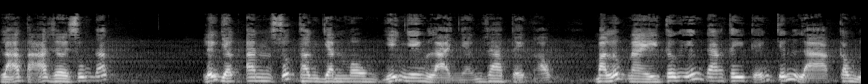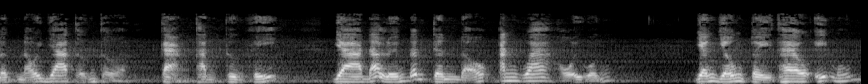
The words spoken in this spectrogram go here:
lã tả rơi xuống đất. Liễu Giật Anh xuất thân danh môn dĩ nhiên là nhận ra tuyệt học, mà lúc này Thương Yến đang thi triển chính là công lực nội gia thượng thừa, càng thanh cương khí và đã luyện đến trình độ anh qua hội quẩn, vận dụng tùy theo ý muốn.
